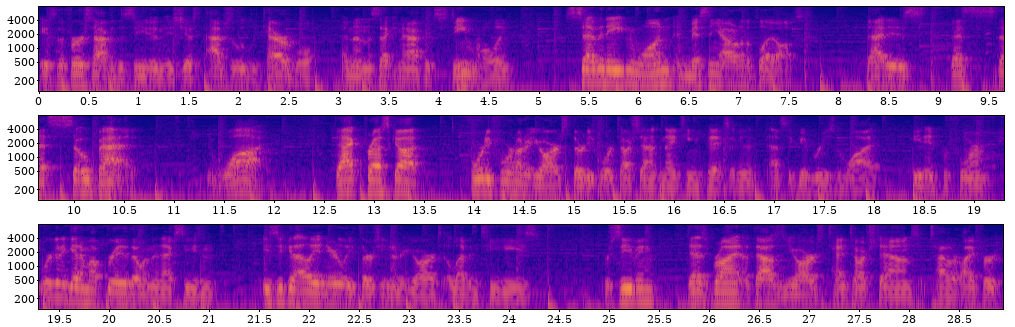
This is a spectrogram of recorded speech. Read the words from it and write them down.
it's the first half of the season is just absolutely terrible, and then the second half it's steamrolling. 7, 8, and 1 and missing out on the playoffs. That is, that's, that's so bad. Why? Dak Prescott, 4,400 yards, 34 touchdowns, 19 picks. I mean, that's a good reason why. He didn't perform. We're going to get him upgraded, though, in the next season. Ezekiel Elliott, nearly 1,300 yards, 11 TDs. Receiving, Dez Bryant, 1,000 yards, 10 touchdowns. Tyler Eifert,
